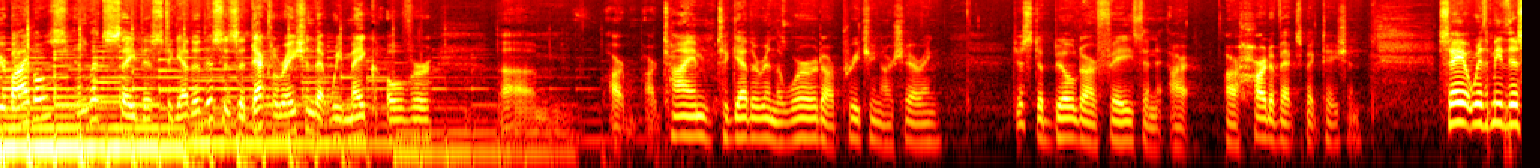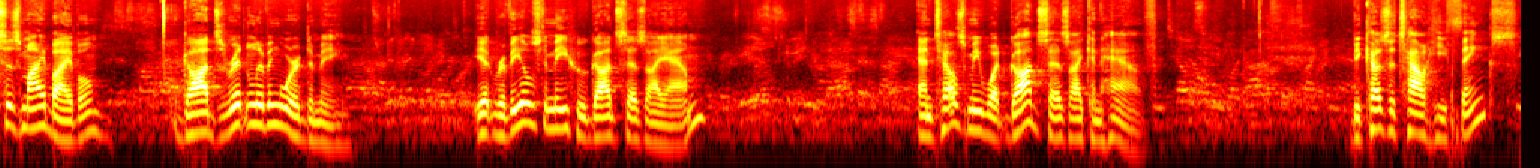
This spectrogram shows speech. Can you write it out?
Your Bibles and let's say this together. This is a declaration that we make over um, our, our time together in the Word, our preaching, our sharing, just to build our faith and our, our heart of expectation. Say it with me this is my Bible, God's written living Word to me. It reveals to me who God says I am and tells me what God says I can have. Because it's how he thinks,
